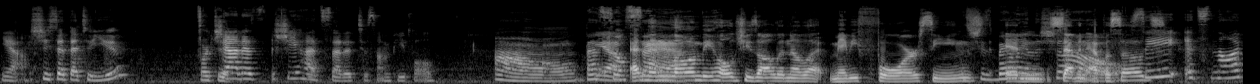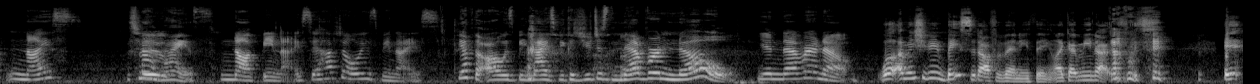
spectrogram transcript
Yeah, She said that to you? Or to she had it, she had said it to some people. Oh, that's Yeah. so sad. and then lo and behold, she's all in a what? Maybe four scenes She's barely in the seven episodes. See, it's not nice it's to not nice. not be nice. You have to always be nice. You have to always be nice because you just never know. You never know. Well, I mean, she didn't base it off of anything. Like, I mean, I, it's, it.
